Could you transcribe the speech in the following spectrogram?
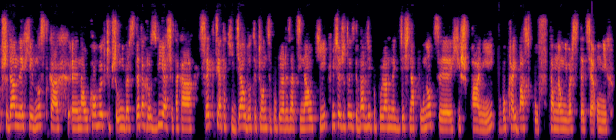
przy danych jednostkach e, naukowych czy przy uniwersytetach rozwija się taka sekcja, taki dział dotyczący popularyzacji nauki. Myślę, że to jest bardziej popularne gdzieś na północy Hiszpanii, bo kraj Basków tam na uniwersytecie u nich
